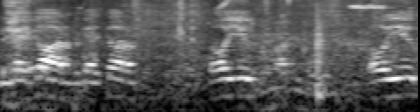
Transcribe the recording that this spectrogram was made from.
You guys got them. You guys got them. It's all you. It's all you.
